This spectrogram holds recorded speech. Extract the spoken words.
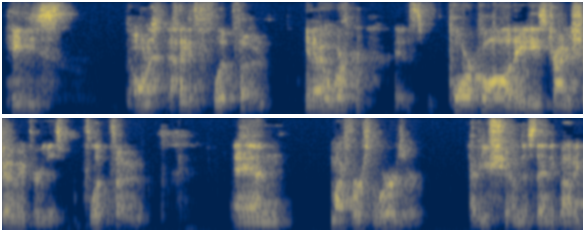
he's on a, I think it's a flip phone. You know, where it's poor quality. He's trying to show me through this flip phone, and my first words are, "Have you shown this to anybody?"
